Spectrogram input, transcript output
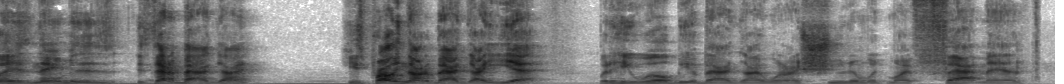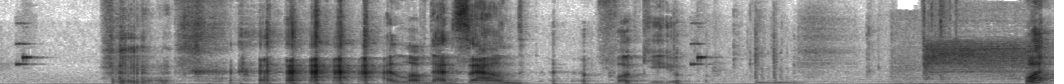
But his name is. Is that a bad guy? He's probably not a bad guy yet. But he will be a bad guy when I shoot him with my fat man. I love that sound. Fuck you. What?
